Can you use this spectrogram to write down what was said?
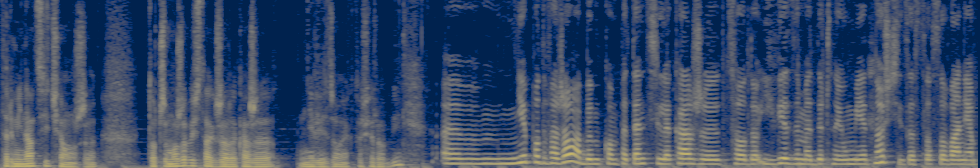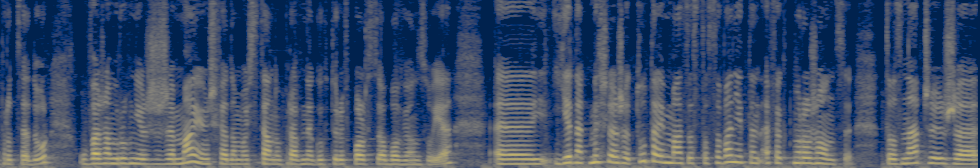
terminacji ciąży, to czy może być tak, że lekarze nie wiedzą, jak to się robi? Nie podważałabym kompetencji lekarzy co do ich wiedzy medycznej, umiejętności zastosowania procedur. Uważam również, że mają świadomość stanu prawnego, który w Polsce obowiązuje. E, Jednak myślę, że tutaj ma zastosowanie ten efekt mrożący. To znaczy, że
